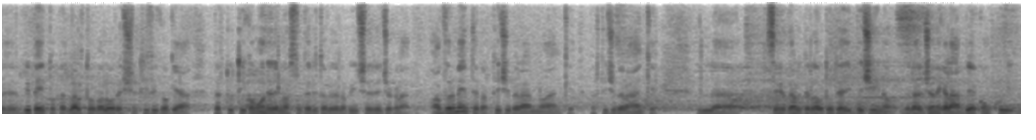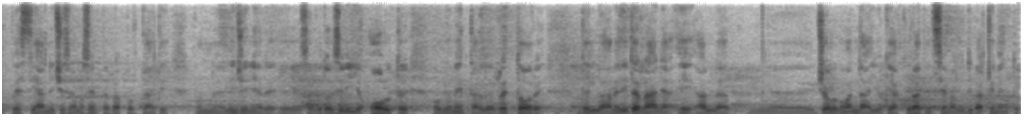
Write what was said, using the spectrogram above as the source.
eh, ripeto, per l'alto valore scientifico che ha per tutti i comuni del nostro territorio della provincia di Reggio Calabria. Ovviamente anche, parteciperà anche il segretario dell'autorità di bacino della Regione Calabria con cui in questi anni ci siamo sempre rapportati con l'ingegnere eh, Salvatore Siviglio, oltre ovviamente al rettore della Mediterranea e al mm, geologo Mandaglio che ha curato insieme al Dipartimento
